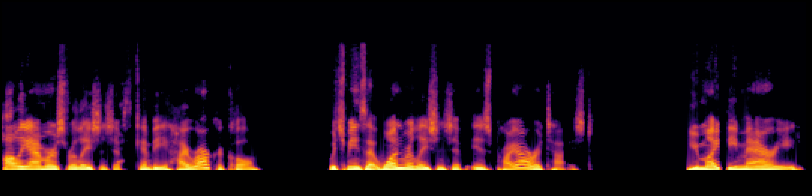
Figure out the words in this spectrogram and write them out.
polyamorous relationships can be hierarchical, which means that one relationship is prioritized. You might be married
